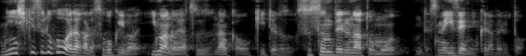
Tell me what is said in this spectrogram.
認識する方はだからすごく今、今のやつなんかを聞いてると進んでるなと思うんですね。以前に比べると。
